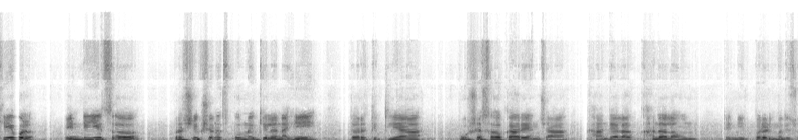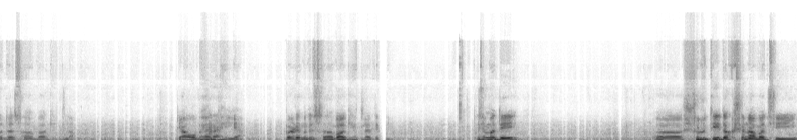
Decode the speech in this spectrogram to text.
केवळ एन डी प्रशिक्षणच पूर्ण केलं नाही तर तिथल्या पुरुष सहकार्यांच्या खांद्याला खांदा लावून त्यांनी परेडमध्ये सुद्धा सहभाग घेतला. त्या उभ्या राहिल्या परेडमध्ये सहभाग घेतला त्यांनी. त्याच्यामध्ये श्रुती दक्ष नावाची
